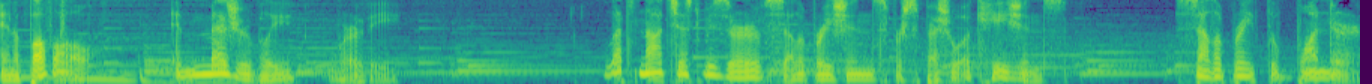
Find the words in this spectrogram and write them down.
and above all, immeasurably worthy. Let's not just reserve celebrations for special occasions Celebrate the wonder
